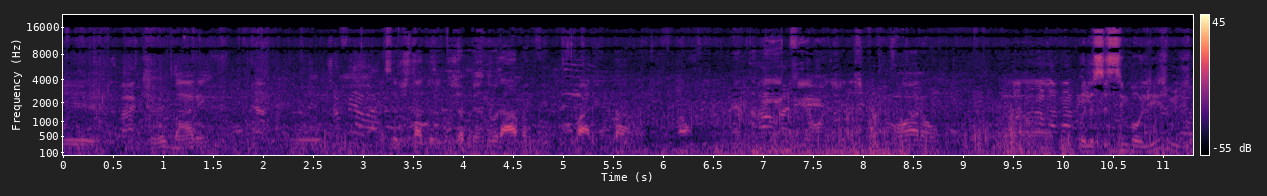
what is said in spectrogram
e derrubarem essa ditadura que já perdurava aqui por 40 anos. Então, é também aqui onde eles uh, pelo esse simbolismo de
